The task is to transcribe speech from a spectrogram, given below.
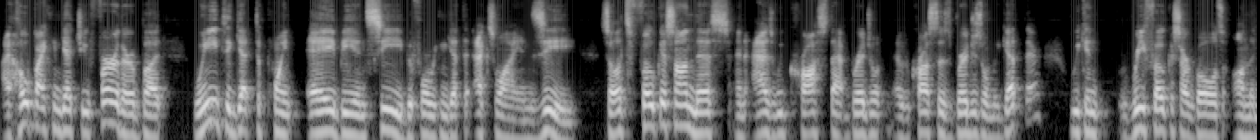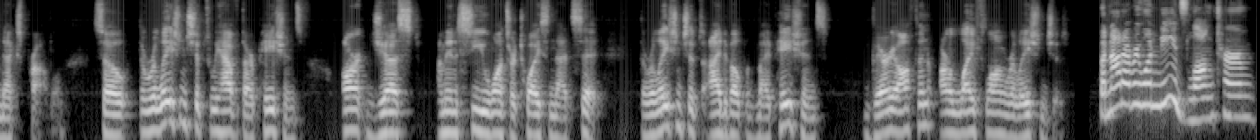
I hope I can get you further, but we need to get to point A, B, and C before we can get to X, Y, and Z. So let's focus on this, and as we cross that bridge, uh, cross those bridges when we get there, we can refocus our goals on the next problem. So the relationships we have with our patients aren't just I'm going to see you once or twice and that's it the relationships I develop with my patients very often are lifelong relationships. But not everyone needs long term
